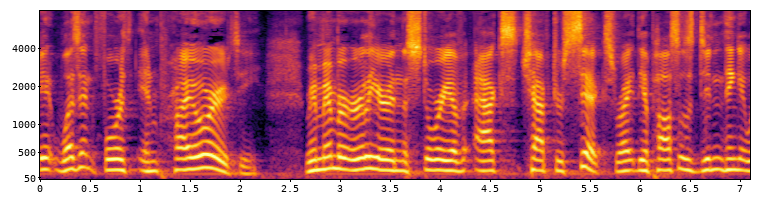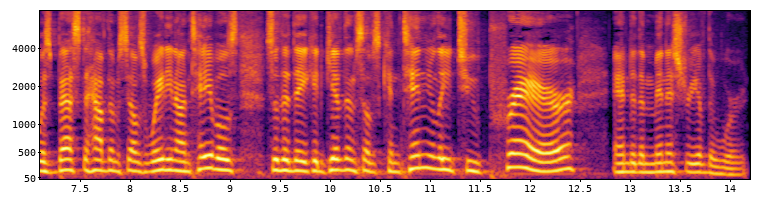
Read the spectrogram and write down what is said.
it wasn't fourth in priority. Remember earlier in the story of Acts chapter 6, right? The apostles didn't think it was best to have themselves waiting on tables so that they could give themselves continually to prayer and to the ministry of the word.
